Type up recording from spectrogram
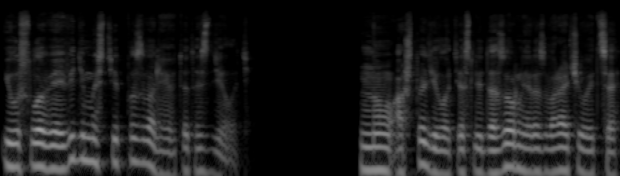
и условия видимости позволяют это сделать. Ну а что делать, если дозорный разворачивается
